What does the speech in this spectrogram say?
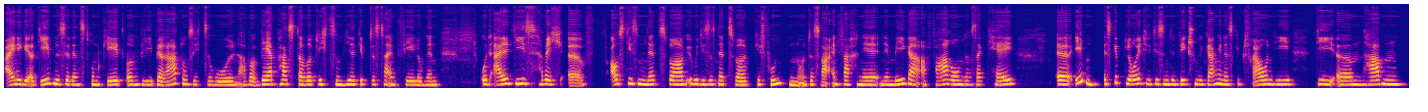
einige Ergebnisse, wenn es darum geht, irgendwie Beratung sich zu holen. Aber wer passt da wirklich zu mir? Gibt es da Empfehlungen? Und all dies habe ich äh, aus diesem Netzwerk, über dieses Netzwerk gefunden. Und das war einfach eine, eine mega Erfahrung, dass man sagt, hey, äh, eben, es gibt Leute, die sind den Weg schon gegangen. Es gibt Frauen, die, die ähm, haben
